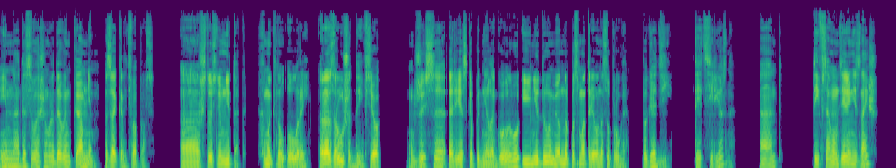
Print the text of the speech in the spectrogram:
Им надо с вашим родовым камнем закрыть вопрос. — А что с ним не так? — хмыкнул Олрей. — Разрушат, да и все. Джиса резко подняла голову и недоуменно посмотрела на супруга. — Погоди, ты это серьезно? Ант, ты в самом деле не знаешь?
